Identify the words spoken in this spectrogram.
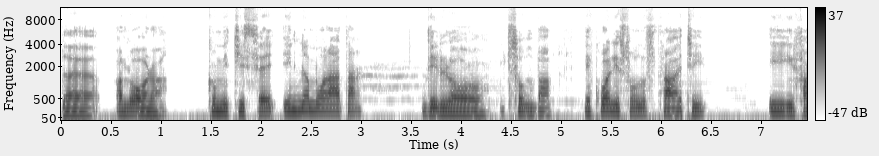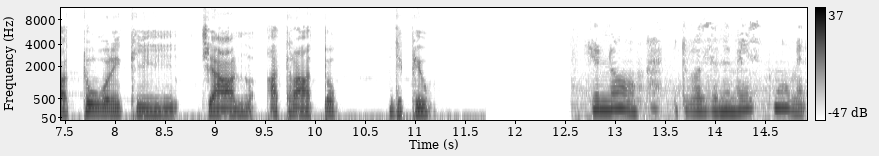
Eh, allora, come ti sei innamorata dello Zumba e quali sono stati i fattori che ti hanno attratto di più? You know, it was an amazing moment.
